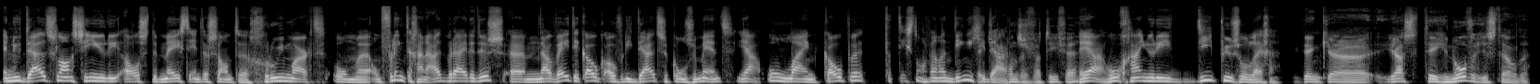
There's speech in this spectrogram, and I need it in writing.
en nu Duitsland zien jullie als de meest interessante groeimarkt om, uh, om flink te gaan uitbreiden. Dus um, nou weet ik ook over die Duitse consument. Ja, online kopen, dat is nog wel een dingetje Beetje daar. Conservatief, hè? Ja, hoe gaan jullie die puzzel leggen? Ik denk uh, juist het tegenovergestelde.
